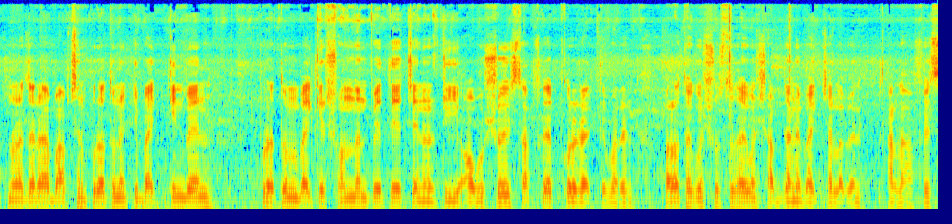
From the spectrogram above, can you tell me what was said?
আপনারা যারা ভাবছেন পুরাতন একটি বাইক কিনবেন, পুরাতন বাইকের সন্ধান পেতে চ্যানেলটি অবশ্যই সাবস্ক্রাইব করে রাখতে পারেন। ভালো থাকবেন, সুস্থ থাকবেন, সাবধানে বাইক চালাবেন। আল্লাহ হাফেজ।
